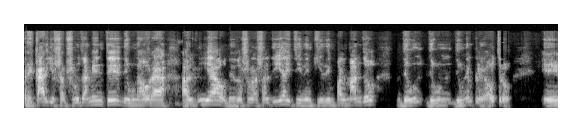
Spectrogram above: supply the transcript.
precarios absolutamente, de una hora al día o de dos horas al día y tienen que ir empalmando de un, de un, de un empleo a otro. Eh,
